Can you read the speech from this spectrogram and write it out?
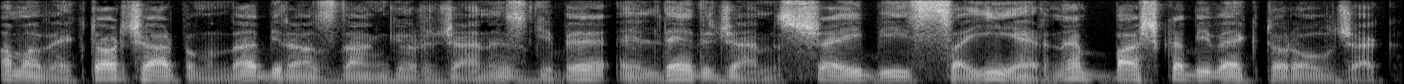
Ama vektör çarpımında birazdan göreceğiniz gibi elde edeceğimiz şey bir sayı yerine başka bir vektör olacak.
